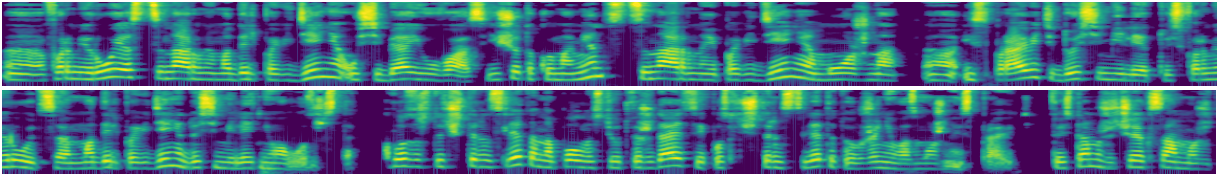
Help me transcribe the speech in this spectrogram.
э, формируя сценарную модель поведения у себя и у вас. Еще такой момент, сценарное поведение можно э, исправить до 7 лет, то есть формируется модель поведения до 7-летнего возраста. К возрасту 14 лет она полностью утверждается, и после 14 лет это уже невозможно исправить. То есть там уже человек сам может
